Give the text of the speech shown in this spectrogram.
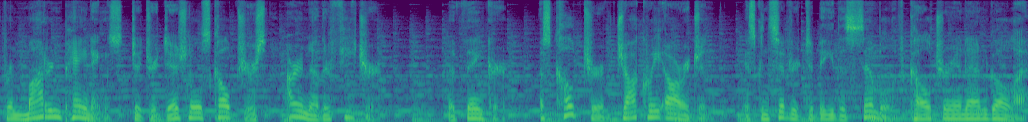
from modern paintings to traditional sculptures, are another feature. The Thinker, a sculpture of Chokwe origin, is considered to be the symbol of culture in Angola.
